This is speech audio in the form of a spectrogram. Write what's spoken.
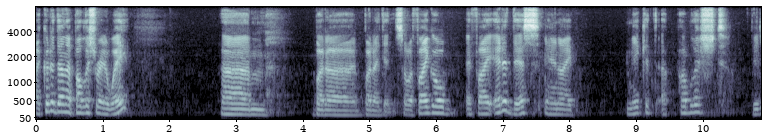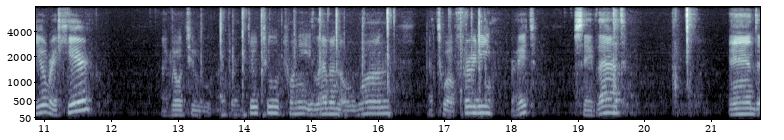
I could have done a publish right away. Um but uh but I didn't. So if I go if I edit this and I make it a published video right here I go to I go to 2011 01 at 1230 right? Save that. And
